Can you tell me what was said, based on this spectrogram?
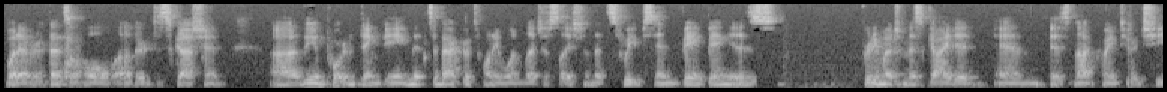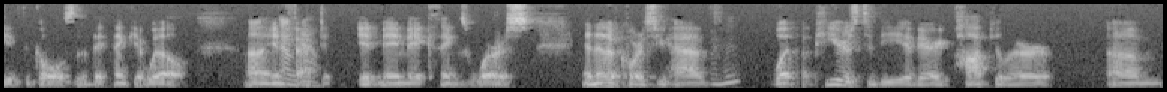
whatever. That's a whole other discussion. Uh, the important thing being that Tobacco 21 legislation that sweeps in vaping is pretty much misguided and is not going to achieve the goals that they think it will. Uh, in Oh, no. fact, it, it may make things worse. And then, of course, you have Mhm. what appears to be a very popular um,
